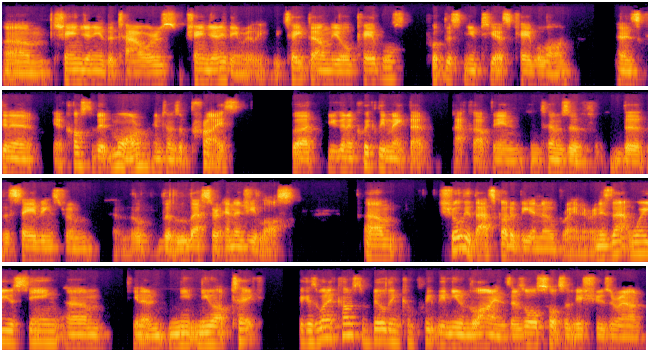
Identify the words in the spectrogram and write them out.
um, change any of the towers, change anything really. We take down the old cables, put this new TS cable on, and it's going to you cost a bit more in terms of price, but you're going to quickly make that back up in, in terms of the, the savings from the, the lesser energy loss. Um, surely that's got to be a no-brainer. And is that where you're seeing um, you know new, new uptake? Because when it comes to building completely new lines, there's all sorts of issues around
